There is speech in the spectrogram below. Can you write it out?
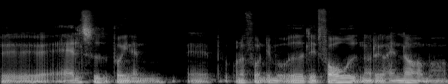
øh, er altid på en eller anden øh, underfundig måde lidt forud, når det jo handler om at,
